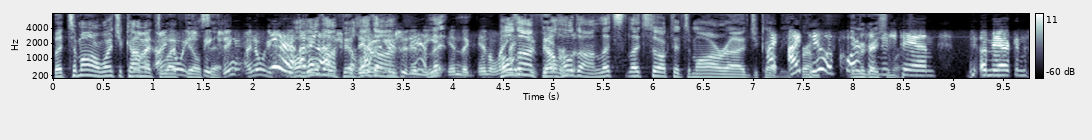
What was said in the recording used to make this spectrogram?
But Tamar, why don't you comment I to know what Phil said? Eng- I know he Yeah, speaks Well, hold on, Phil. Hold on. in the, in the, in the hold on, Phil. Government. Hold on. Let's let's talk to Tamar uh, Jacoby. I, I from do, of course, Immigration Work. understand Americans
